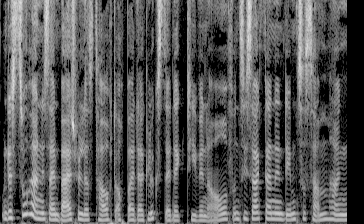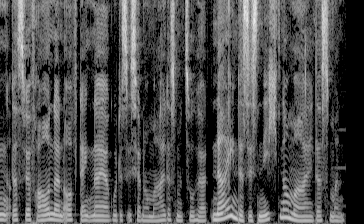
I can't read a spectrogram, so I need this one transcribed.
Und das Zuhören ist ein Beispiel, das taucht auch bei der Glücksdetektivin auf. Und sie sagt dann in dem Zusammenhang, dass wir Frauen dann oft denken, naja gut, es ist ja normal, dass man zuhört. Nein, das ist nicht normal, dass man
